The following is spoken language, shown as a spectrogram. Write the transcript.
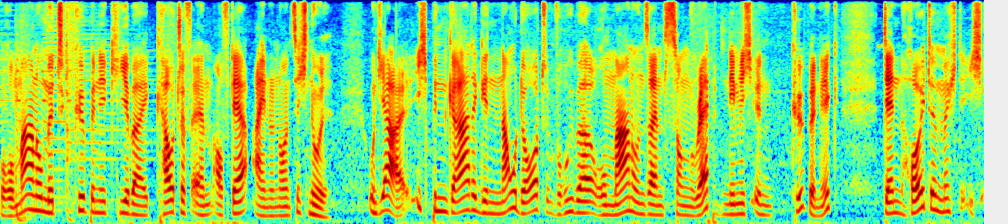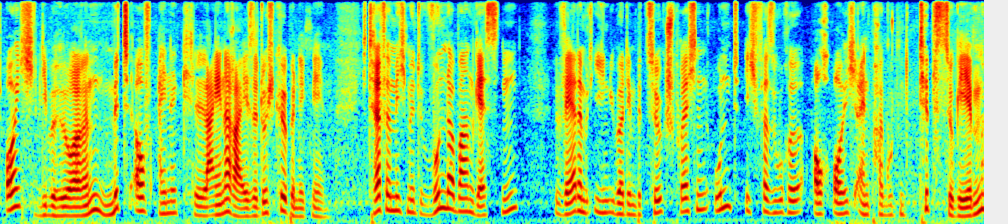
Romano mit Köpenick hier bei CouchFM auf der 91.0. Und ja, ich bin gerade genau dort, worüber Romano in seinem Song rappt, nämlich in Köpenick. Denn heute möchte ich euch, liebe Hörerinnen, mit auf eine kleine Reise durch Köpenick nehmen. Ich treffe mich mit wunderbaren Gästen, werde mit ihnen über den Bezirk sprechen und ich versuche auch euch ein paar gute Tipps zu geben.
